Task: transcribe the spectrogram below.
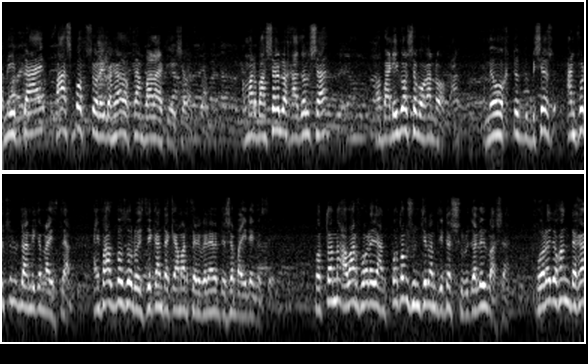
আমি প্রায় পাঁচ বছর এই বাসায় আসলাম বাড়াটি এসে আসলাম আমার বাসা হলো খাজল শাহ, আমার বাড়িঘর সব ওখানো আমিও একটু বিশেষ আনফর্চুনেটলি আমি কেন আসলাম আমি পাঁচ বছর রয়েছি এখান থেকে আমার ছেলেবেলার দেশে বাইরে গেছে। প্রথমে, আবার পরে প্রথম শুনছিলাম যেটা সুরজালির বাসা। পরে যখন দেখা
